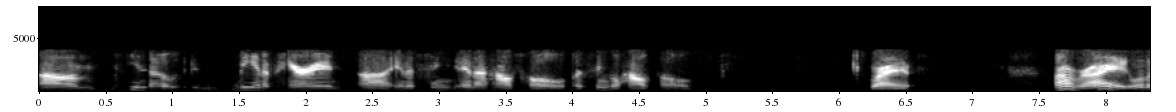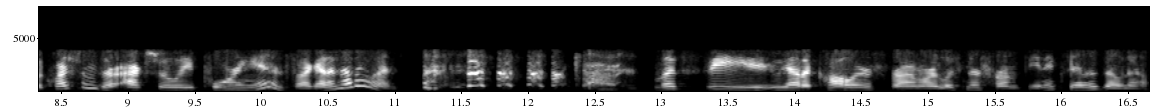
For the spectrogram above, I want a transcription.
um, you know, being a parent uh in a sing- in a household, a single household. Right. All right. Well, the questions are actually pouring in, so I got another one. okay. Let's see. We got a caller from our listener from Phoenix, Arizona.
